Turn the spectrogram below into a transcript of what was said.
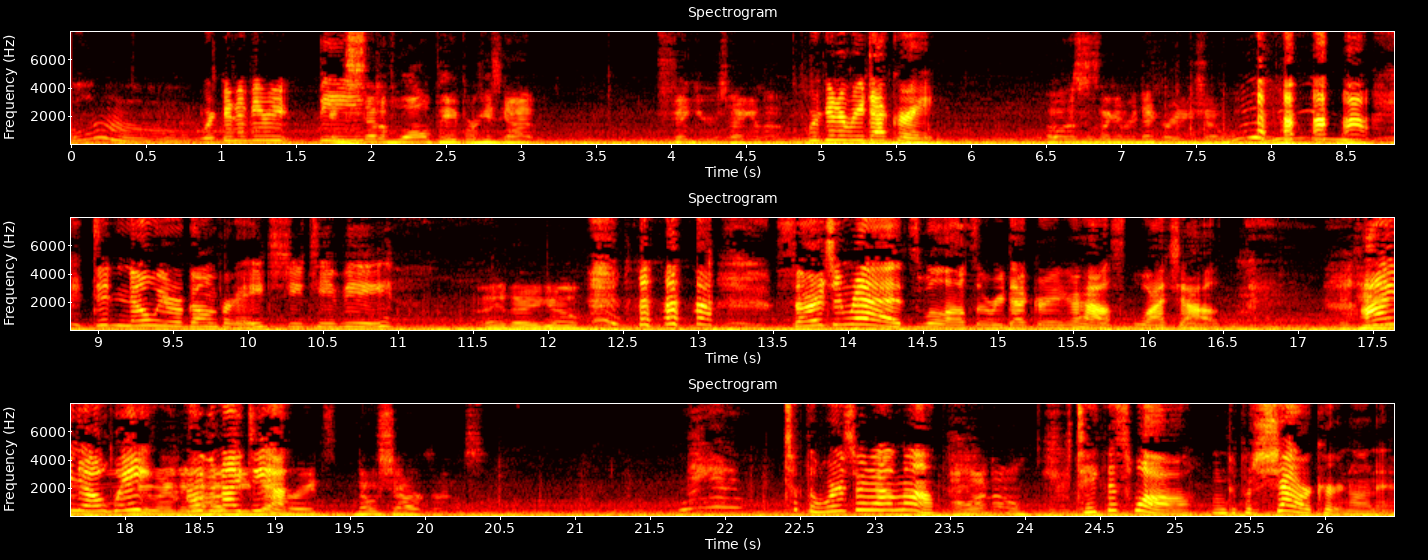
Ooh, we're gonna be, be Instead of wallpaper, he's got figures hanging up. we're gonna redecorate. Oh, this is like a redecorating show. Didn't know we were going for HGTV. hey, there you go. Sarge and Reds will also redecorate your house. Watch out. You I know, wait, I have an idea. decorates, no shower curtains. Man, took the words right out of my mouth. Oh, I know. You could take this wall and could put a shower curtain on it.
